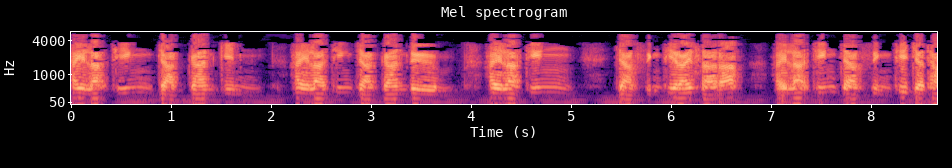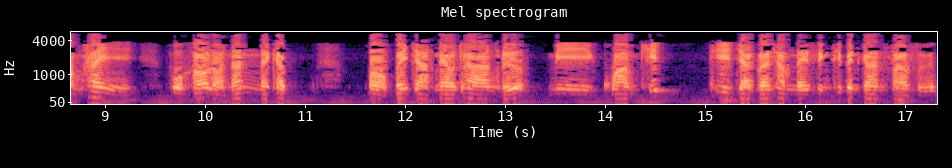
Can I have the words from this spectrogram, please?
ให้ละทิ้งจากการกิน ให้ละทิ้งจากการดื่ม ให้ละทิ้งจากสิ่งที่ไร้สาระ ให้ละทิ้งจากสิ่งที่จะทำให้พวกเขาเหล่านั้นนะครับ ออกไปจากแนวทางหรือมีความคิด ที่จะกระทำในสิ่งที่เป็นการฝ่าฝืน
